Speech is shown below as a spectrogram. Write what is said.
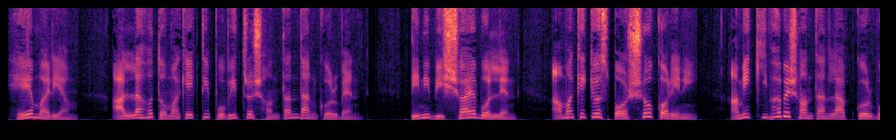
হে মারিয়াম, আল্লাহ তোমাকে একটি পবিত্র সন্তান দান করবেন। তিনি বিস্ময়ে বললেন, আমাকে কেউ স্পর্শও করেনি। আমি কীভাবে সন্তান লাভ করব?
